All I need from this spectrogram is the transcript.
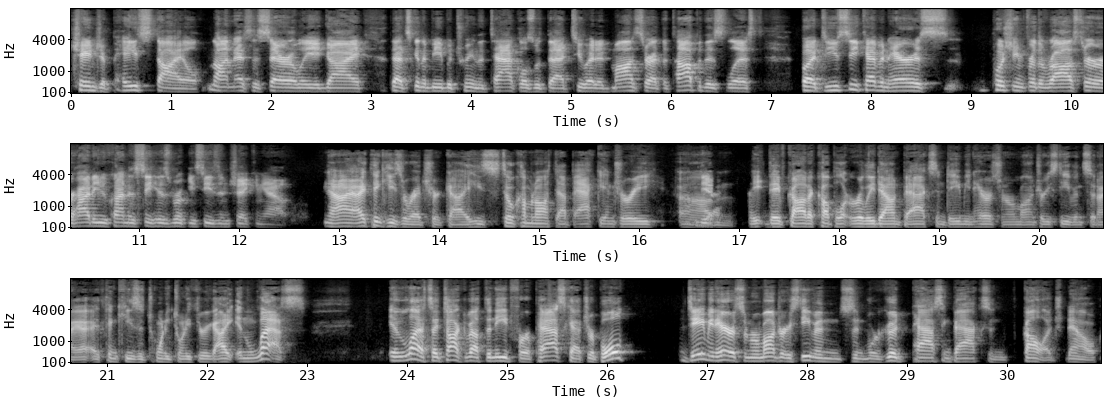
change of pace style, not necessarily a guy that's going to be between the tackles with that two headed monster at the top of this list. But do you see Kevin Harris pushing for the roster, or how do you kind of see his rookie season shaking out? Yeah, I think he's a redshirt guy. He's still coming off that back injury. Um, yeah. They, have got a couple of early down backs and Damien Harris and Rhamondre Stevenson. I, I think he's a 2023 guy, unless, unless I talk about the need for a pass catcher. Both Damien Harris and Rhamondre Stevenson were good passing backs in college. Now,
